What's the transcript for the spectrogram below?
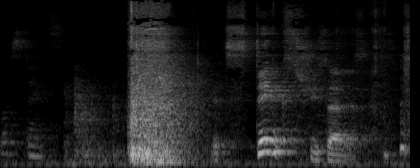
This stinks. It stinks, she says.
